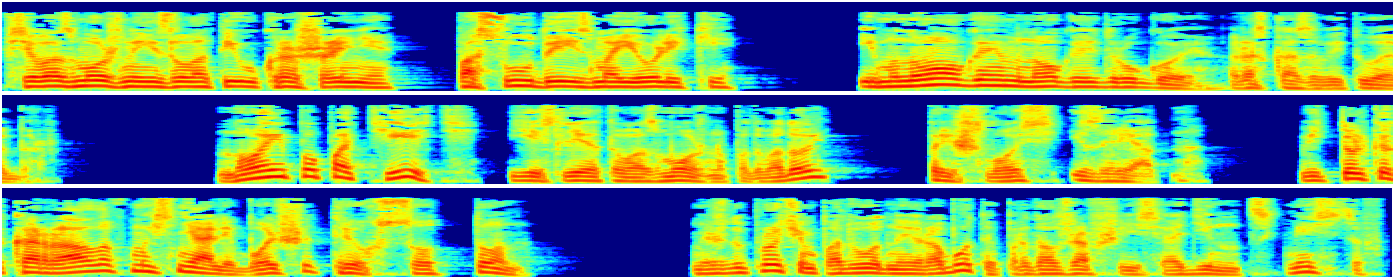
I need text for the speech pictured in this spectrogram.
Всевозможные золотые украшения, посуда из майолики и многое-многое другое, рассказывает Уэбер. Но и попотеть, если это возможно под водой, пришлось изрядно. Ведь только кораллов мы сняли больше трехсот тонн. Между прочим, подводные работы, продолжавшиеся 11 месяцев,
